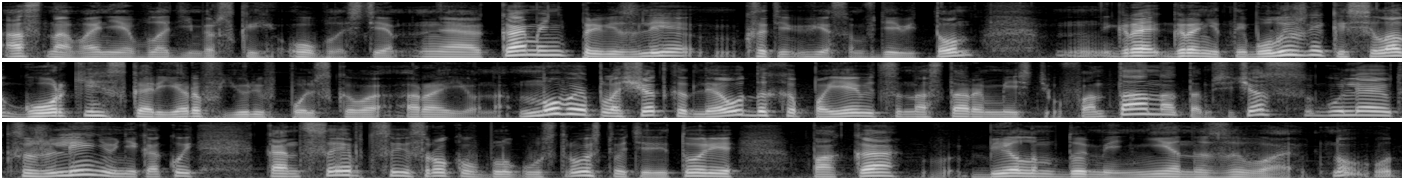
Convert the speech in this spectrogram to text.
основания Владимирской области. Э, камень привезли, кстати, весом в 9 тонн, гранитный булыжник из села Горки с карьеров Юрьев-Польского района. Новая площадка для отдыха появится на старом месте у фонтана, там сейчас гуляют. К сожалению, никакой концепции сроков благоустройства территории пока в Белом доме не называют. Ну вот,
